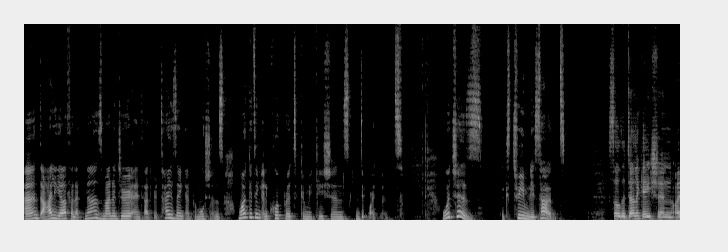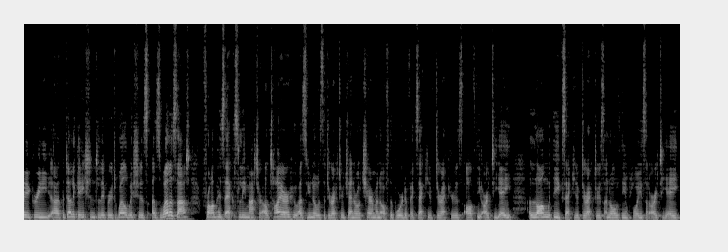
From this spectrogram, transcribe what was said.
and Alia Falaknaz, Manager and Advertising and Promotions, Marketing and Corporate Communications Department, which is extremely sad. So the delegation, I agree, uh, the delegation delivered well wishes as well as that from His Excellency Mattar Al Tayer, who, as you know, is the Director General Chairman of the Board of Executive Directors of the RTA, along with the Executive Directors and all of the employees at RTA.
